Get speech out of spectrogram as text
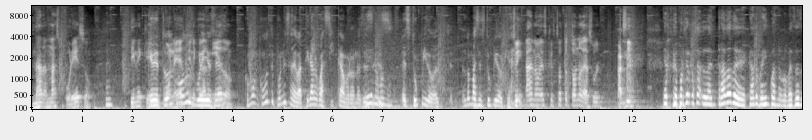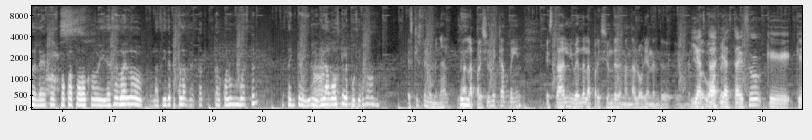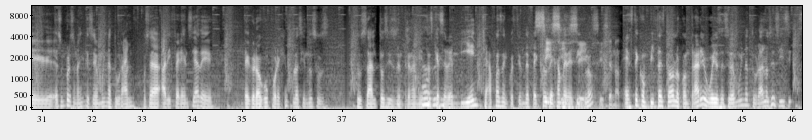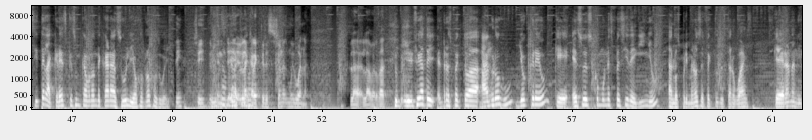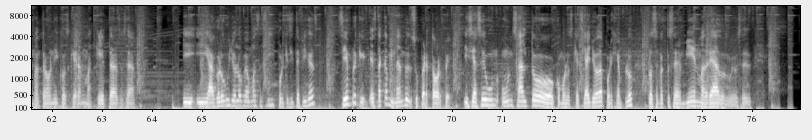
Nada más por eso. Sí. Tiene que, Que de todos imponer, modos, tiene que dar o sea, miedo. ¿cómo, ¿cómo te pones a debatir algo así, cabrón? O sea, Sí, es, no es mames. estúpido, es, es lo más estúpido que hay. Sí, ah, no, es que es otro tono de azul. Así. Que, que, por cierto, o sea, la entrada de Cad Bane cuando lo ves desde lejos, poco a poco, y de ese duelo así de pistolas, de tal, tal cual un western, está increíble. No, y la no, voz que no. le pusieron, no, no. Es que es fenomenal. La, Sí. la aparición de Cat Bane está al nivel de la aparición de The Mandalorian en, The- en el Y libro de hasta, y hasta eso que, que es un personaje que se ve muy natural. O sea, a diferencia de, de Grogu, por ejemplo, haciendo sus, sus saltos y sus entrenamientos Ah, que se ven bien chafas en cuestión de efectos, Sí, déjame sí, decirlo. Sí, sí, se nota. Este compita es todo lo contrario, güey. O sea, se ve muy natural. O sea, sí, sí, sí te la crees que es un cabrón de cara azul y ojos rojos, güey. Sí, sí, definitivamente. la la, caracterización es muy buena. La, la verdad. Y fíjate, respecto a, a Grogu, yo creo que eso es como una especie de guiño a los primeros efectos de Star Wars, que eran animatrónicos, que eran maquetas, o sea... Y, y a Grogu yo lo veo más así, porque si te fijas, siempre que está caminando es súper torpe. Y si hace un, un salto como los que hacía Yoda, por ejemplo, los efectos se ven bien madreados, güey. O sea,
